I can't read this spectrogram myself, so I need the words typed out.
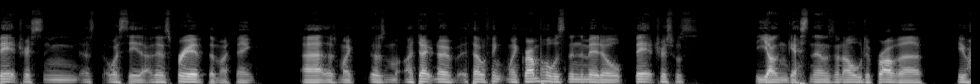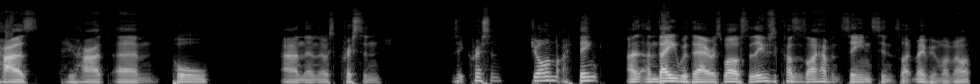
Beatrice and obviously there's three of them. I think uh, there was my there was my, I don't know if I think my grandpa was in the middle. Beatrice was the youngest, and there was an older brother who has who had um Paul and then there was Chris and is it Chris and John? I think, and, and they were there as well. So these are cousins I haven't seen since like maybe my mom.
